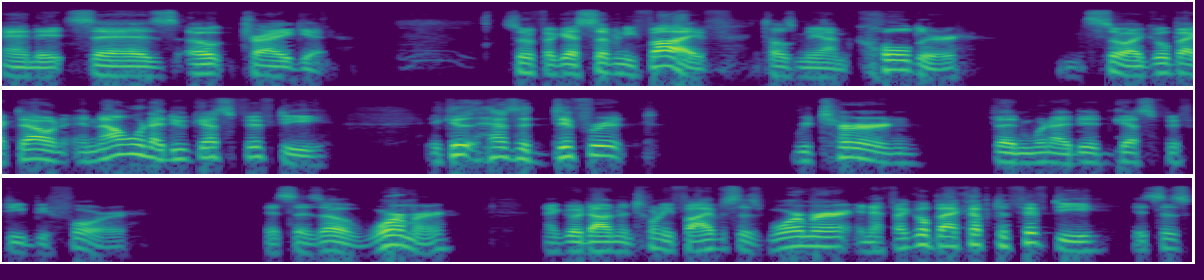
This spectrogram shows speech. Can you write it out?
And it says, oh, try again. So if I guess 75, it tells me I'm colder. So I go back down. And now when I do guess 50, it has a different return than when I did guess 50 before. It says, oh, warmer. I go down to 25, it says warmer. And if I go back up to 50, it says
